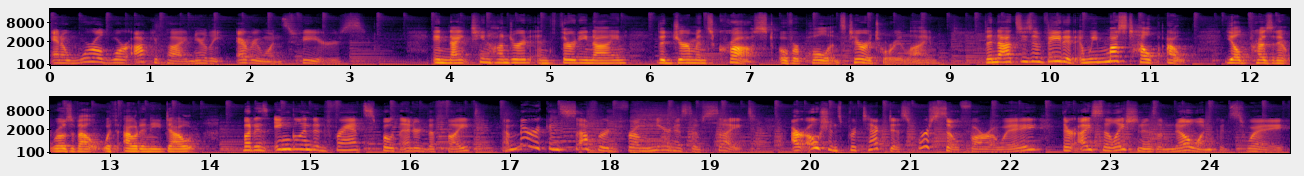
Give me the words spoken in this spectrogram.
And a world war occupied nearly everyone's fears. In 1939, the Germans crossed over Poland's territory line. The Nazis invaded, and we must help out, yelled President Roosevelt without any doubt. But as England and France both entered the fight, Americans suffered from nearness of sight. Our oceans protect us, we're so far away. Their isolationism no one could sway.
